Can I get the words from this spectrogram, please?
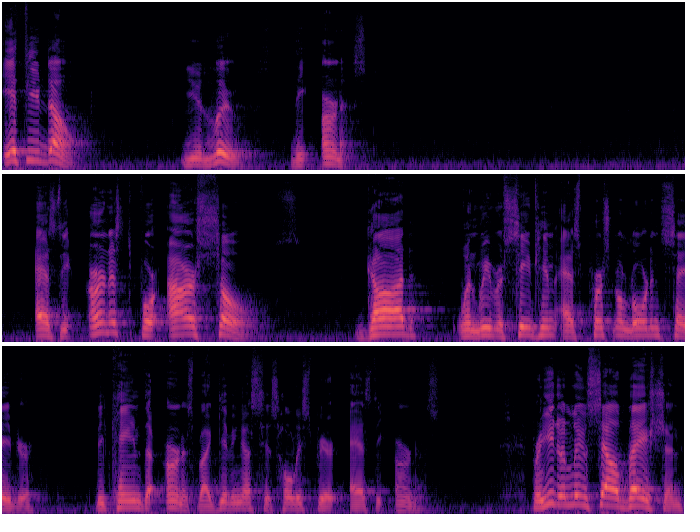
If you don't, you lose the earnest. As the earnest for our souls, God when we received him as personal Lord and Savior, became the earnest by giving us his Holy Spirit as the earnest. For you to lose salvation,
